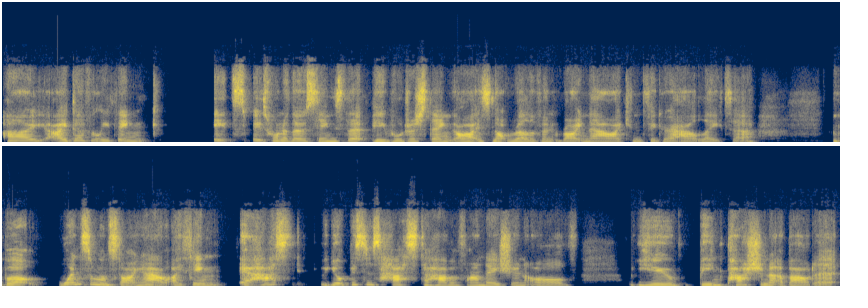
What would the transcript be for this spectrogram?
I I definitely think it's it's one of those things that people just think oh it's not relevant right now i can figure it out later. But when someone's starting out i think it has your business has to have a foundation of you being passionate about it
